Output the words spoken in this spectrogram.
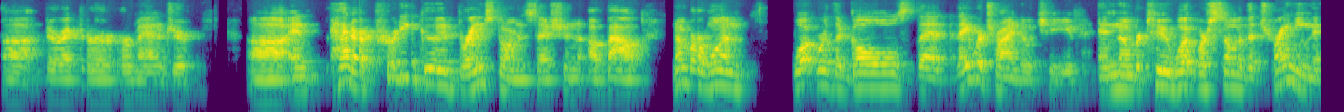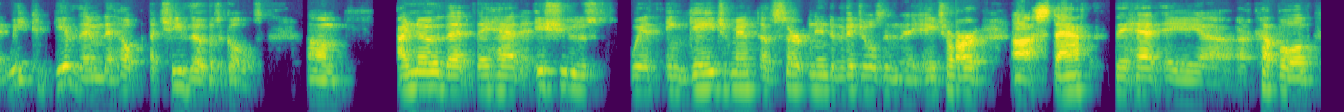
uh, director or manager uh, and had a pretty good brainstorming session about number one, what were the goals that they were trying to achieve? And number two, what were some of the training that we could give them to help achieve those goals? Um, I know that they had issues with engagement of certain individuals in the HR uh, staff. They had a, uh, a couple of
